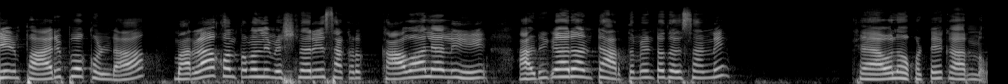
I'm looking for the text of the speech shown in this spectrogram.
ఈయన పారిపోకుండా మరలా కొంతమంది మిషనరీస్ అక్కడ కావాలి అని అడిగారు అంటే అర్థం ఏంటో తెలుసా అండి? కేవలం ఒకటే కారణం.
